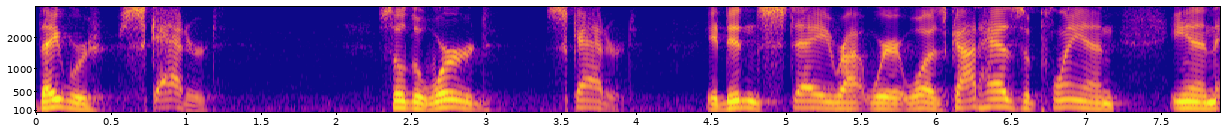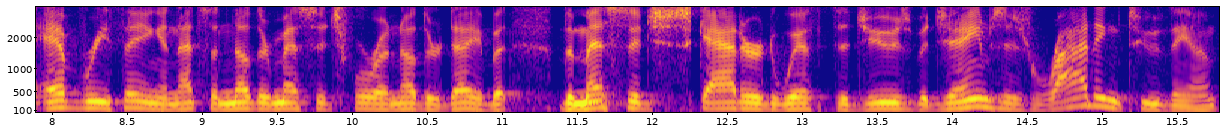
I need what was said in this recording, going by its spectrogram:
They were scattered so the word scattered. It didn't stay right where it was. God has a plan in everything, and that's another message for another day. But the message scattered with the Jews, but James is writing to them.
